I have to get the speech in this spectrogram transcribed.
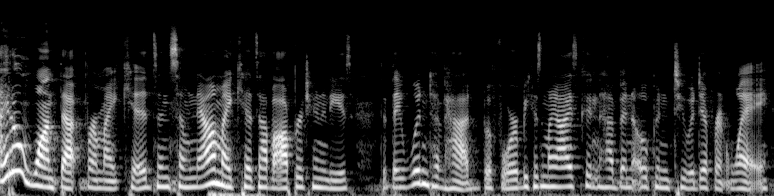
I don't want that for my kids. And so now my kids have opportunities that they wouldn't have had before because my eyes couldn't have been opened to a different way.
